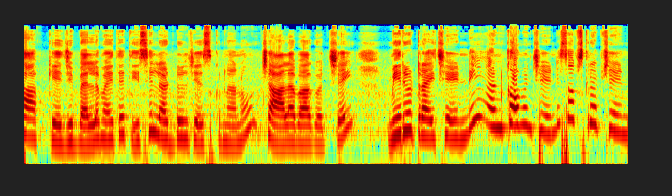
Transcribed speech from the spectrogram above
హాఫ్ కేజీ బెల్లం అయితే తీసి లడ్డూలు చేసుకున్నాను. చాలా బాగా వచ్చాయి. మీరు ట్రై చేయండి అండ్ కామెంట్ చేయండి సబ్స్క్రైబ్ చేయండి.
